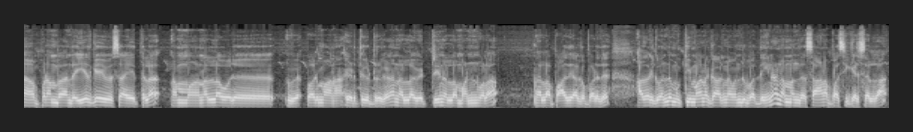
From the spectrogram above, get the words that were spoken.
இப்போ நம்ம அந்த இயற்கை விவசாயத்தில் நம்ம நல்ல ஒரு வ- வருமானம் எடுத்துக்கிட்டு இருக்கேன் நல்ல வெற்றி நல்ல மண் வளம் நல்லா பாதுகாக்கப்படுது. அதற்கு வந்து முக்கியமான காரணம் வந்து பார்த்திங்கன்னா நம்ம இந்த சாணப்பாசி கரிசல் தான்.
